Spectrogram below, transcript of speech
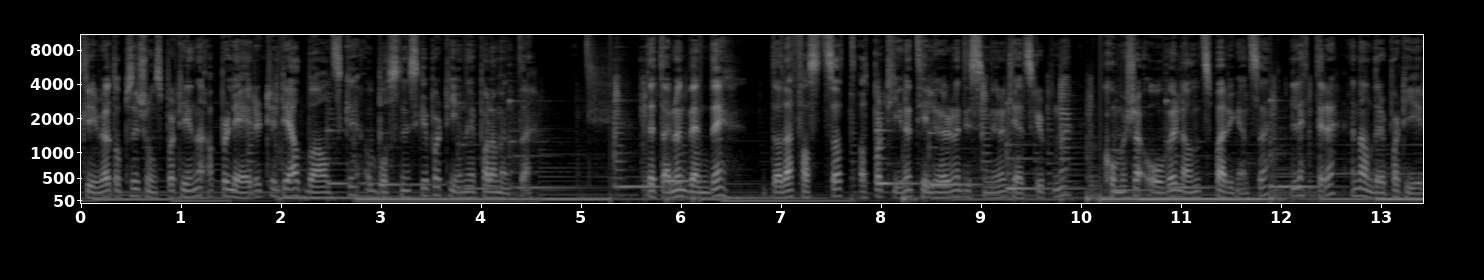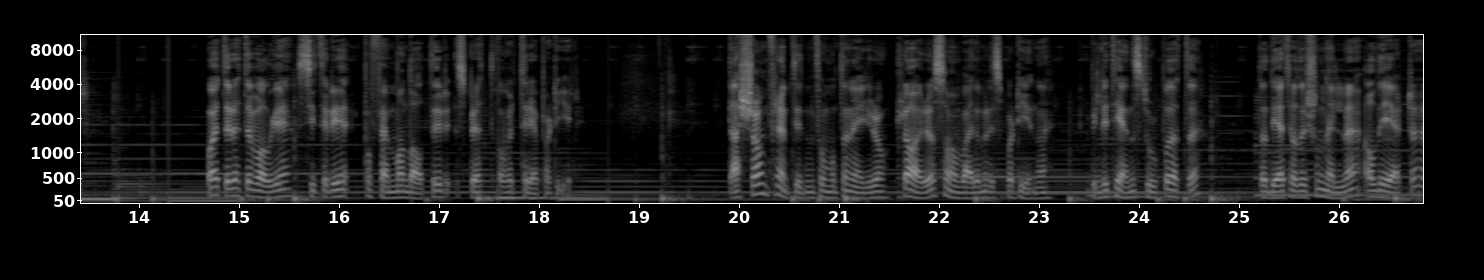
skriver at opposisjonspartiene appellerer til de albanske og bosniske partiene i parlamentet. Dette er nødvendig, da det er fastsatt at partiene tilhørende disse minoritetsgruppene kommer seg over landets sperregrense lettere enn andre partier. Og etter dette valget sitter de på fem mandater spredt over tre partier. Dersom fremtiden for Montenegro klarer å samarbeide med disse partiene, vil de tjene stort på dette, da de er tradisjonelle allierte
